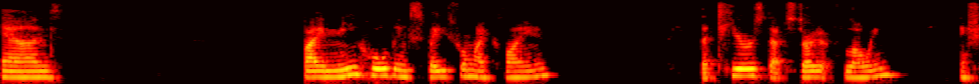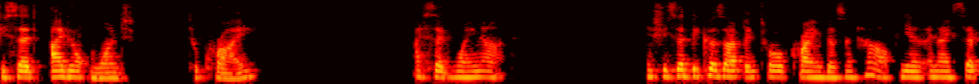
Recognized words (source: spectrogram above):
And by me holding space for my client, the tears that started flowing, and she said, I don't want to cry. I said, why not? And she said, because I've been told crying doesn't help. Yeah. And I said,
